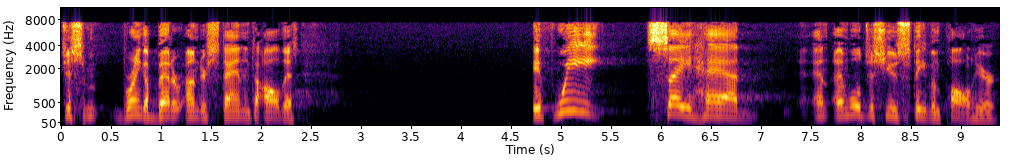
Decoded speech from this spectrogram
just bring a better understanding to all this. If we say had, and, and we'll just use Stephen Paul here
